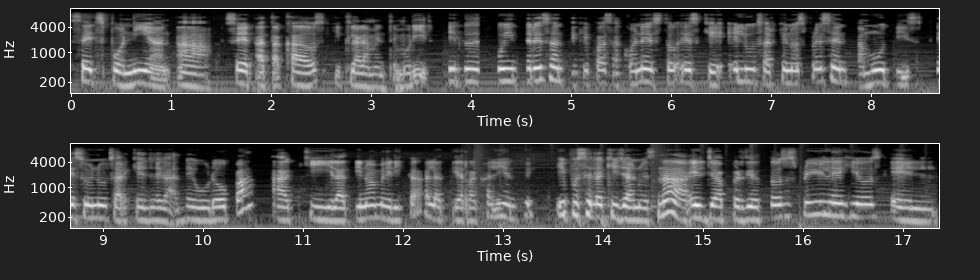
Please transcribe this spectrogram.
se exponían a ser atacados y claramente morir. Entonces, muy interesante que pasa con esto es que el usar que nos presenta Mutis es un usar que llega de Europa aquí Latinoamérica a la Tierra Caliente y pues él aquí ya no es nada, él ya perdió todos sus privilegios, él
